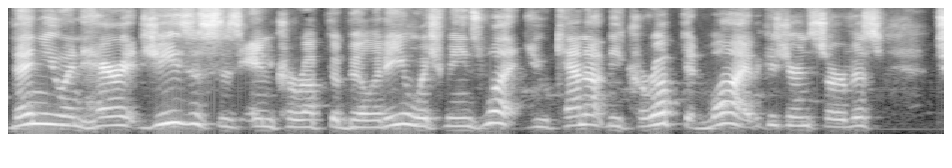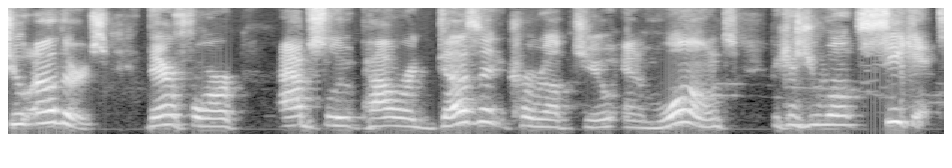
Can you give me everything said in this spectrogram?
then you inherit Jesus's incorruptibility, which means what? You cannot be corrupted. Why? Because you're in service to others. Therefore, absolute power doesn't corrupt you and won't because you won't seek it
